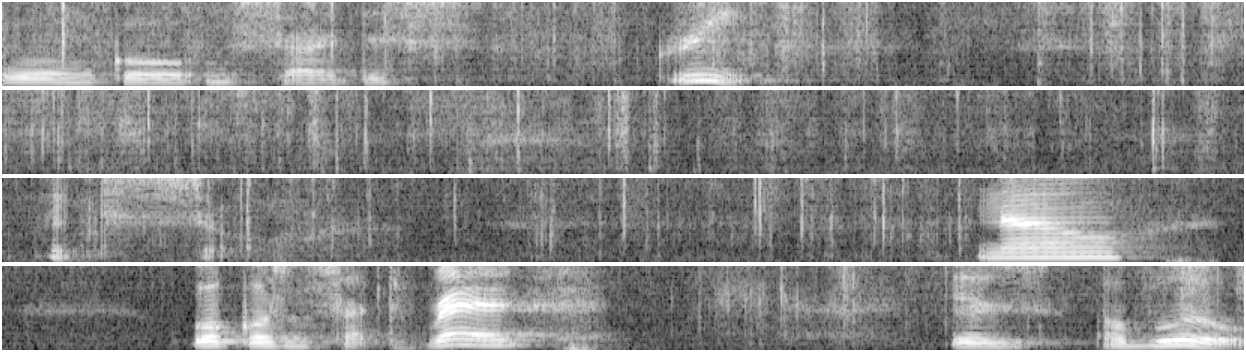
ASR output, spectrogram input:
will go inside this green. Like so. Now, what goes inside the red is a blue.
